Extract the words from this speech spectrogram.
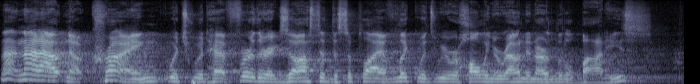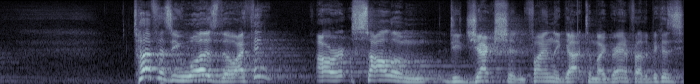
not, not out and out crying, which would have further exhausted the supply of liquids we were hauling around in our little bodies. Tough as he was, though, I think our solemn dejection finally got to my grandfather because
